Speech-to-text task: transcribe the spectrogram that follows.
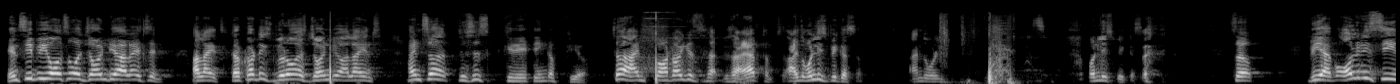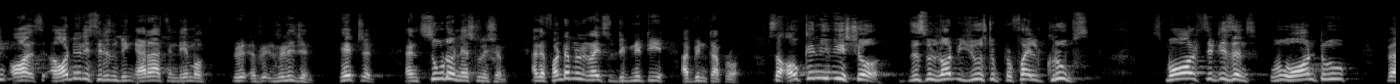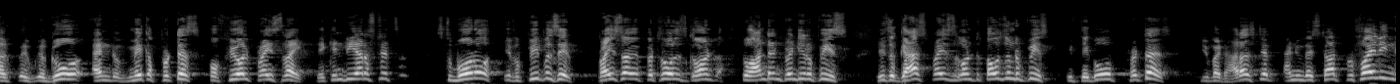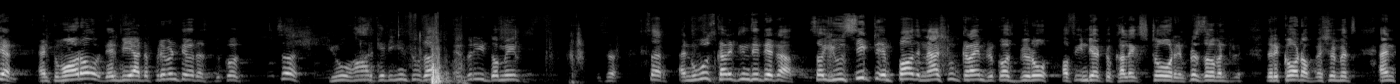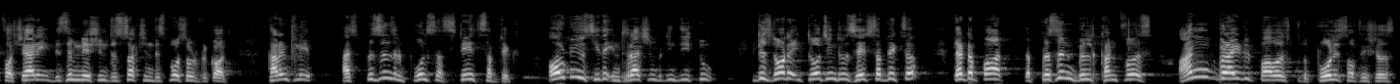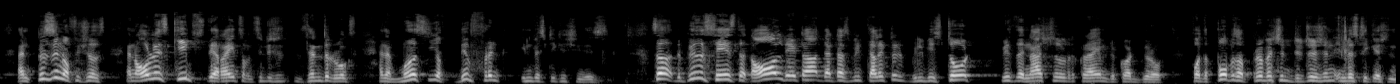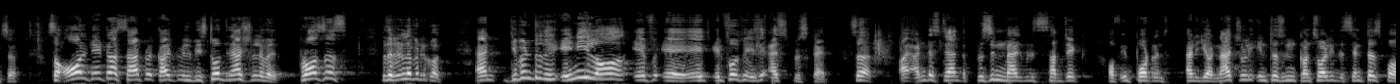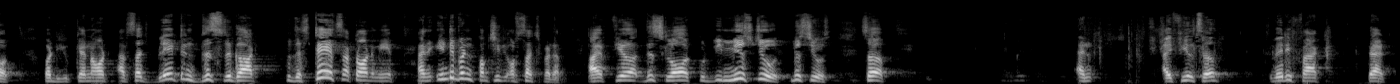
NCB also has joined the alliance. alliance. Narcotics Bureau has joined the alliance. And sir, this is creating a fear. Sir, I'm not talking, sir, I have to, I'm the only speaker, sir. I'm the only, only speaker, sir. So, we have already seen ordinary citizens being harassed in the name of religion, hatred, and pseudo-nationalism. And the fundamental rights to dignity have been trampled. So how can we be sure this will not be used to profile groups, small citizens who want to uh, go and make a protest for fuel price rise? They can be arrested. Tomorrow, if people say price of petrol is gone to 120 rupees, if the gas price is gone to 1000 rupees, if they go protest, you might arrest them and you might start profiling them. And tomorrow they'll be at a preventive arrest because, sir, you are getting into the every domain. Sir, and who's collecting the data? So you seek to empower the National Crime Records Bureau of India to collect, store, and preserve the record of measurements and for sharing, dissemination, destruction, disposal of records. Currently, as prisons and polls are state subjects, how do you see the interaction between these two? It is not encroaching to the state subject, sir. That apart, the present bill confers unbridled powers to the police officials and prison officials and always keeps their rights of center works at the mercy of different investigations. So the bill says that all data that has been collected will be stored with the National Crime Record Bureau for the purpose of prevention, detection, investigation, sir. So all data sample will be stored at the national level, processed with the relevant records and given to the, any law if, uh, enforcement as prescribed. Sir, I understand the prison management is subject of importance and you're naturally interested in consolidating the center's power, but you cannot have such blatant disregard to the state's autonomy and the independent functioning of such matter. I fear this law could be misused, misused. Sir, and I feel, sir, the very fact that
